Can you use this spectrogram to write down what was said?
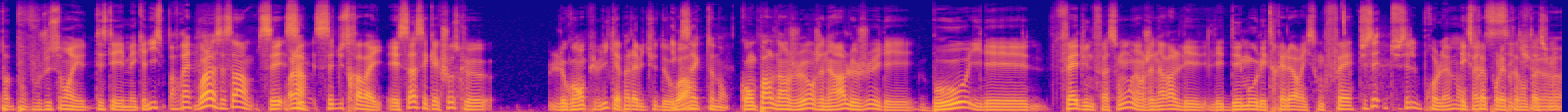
pour justement tester les mécanismes. Après, Voilà, c'est ça. C'est Voilà. du travail. Et ça, c'est quelque chose que le grand public n'a pas l'habitude de voir. exactement. Quand on parle d'un jeu, en général, le jeu, il est beau, il est fait d'une façon. Et en général, les, les démos, les trailers, ils sont faits. Tu sais, tu sais le problème en Exprès fait, pour les que, présentations. euh,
